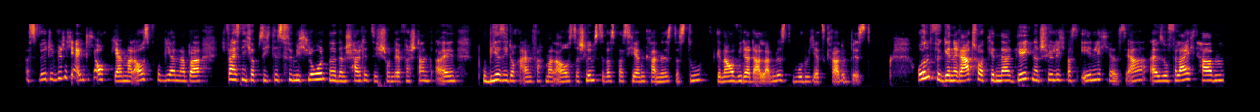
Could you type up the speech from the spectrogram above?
das würde, würde ich eigentlich auch gern mal ausprobieren, aber ich weiß nicht, ob sich das für mich lohnt. Ne? Dann schaltet sich schon der Verstand ein. Probier sie doch einfach mal aus. Das Schlimmste, was passieren kann, ist, dass du genau wieder da landest, wo du jetzt gerade bist. Und für Generatorkinder gilt natürlich was ähnliches, ja. Also vielleicht haben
